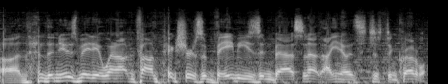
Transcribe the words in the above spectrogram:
Uh, the news media went out and found pictures of babies in bassinet. Uh, You know, it's just incredible.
